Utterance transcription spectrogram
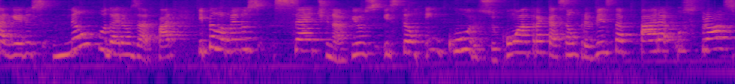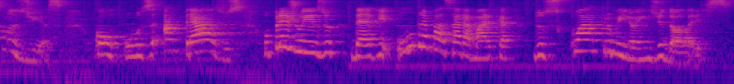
cargueiros não puderam zarpar e pelo menos sete navios estão em curso com a atracação prevista para os próximos dias. Com os atrasos, o prejuízo deve ultrapassar a marca dos 4 milhões de dólares.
